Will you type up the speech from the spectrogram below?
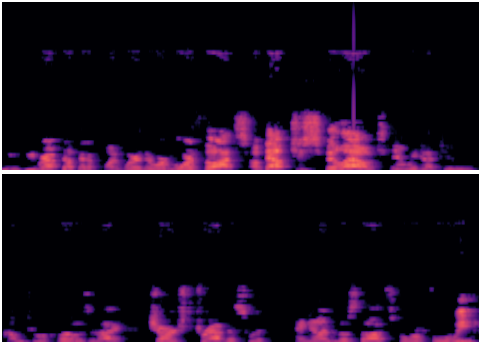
we we wrapped up at a point where there were more thoughts about to spill out, and we had to come to a close. And I charged Travis with hanging on to those thoughts for a full week,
